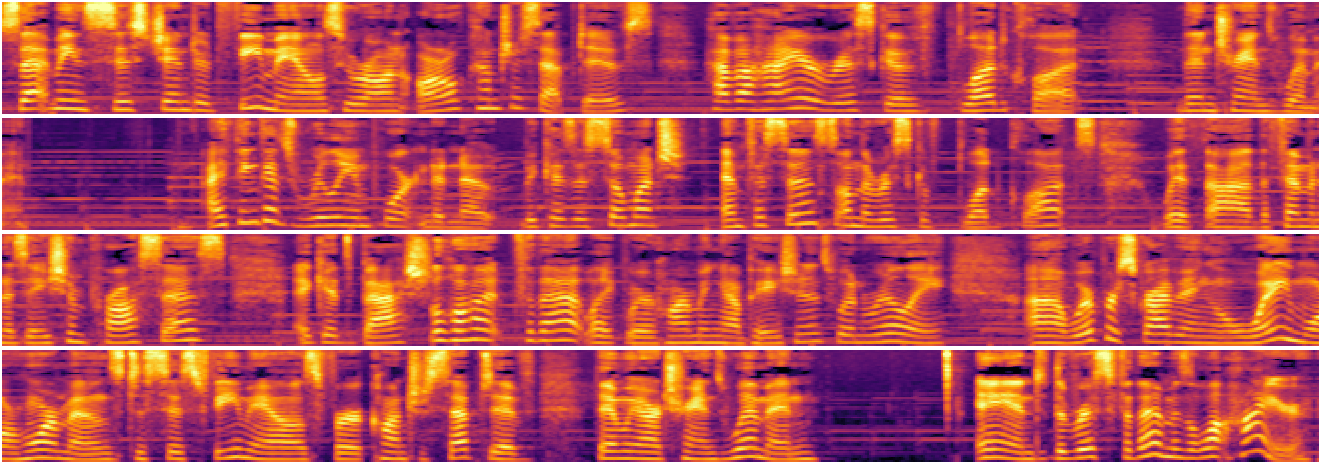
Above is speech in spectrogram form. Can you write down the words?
So, that means cisgender gendered females who are on oral contraceptives have a higher risk of blood clot than trans women. I think that's really important to note because there's so much emphasis on the risk of blood clots with uh, the feminization process. It gets bashed a lot for that, like we're harming our patients, when really uh, we're prescribing way more hormones to cis females for contraceptive than we are trans women and the risk for them is a lot higher.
